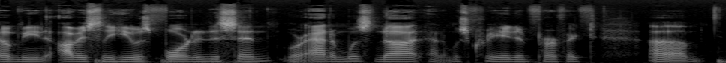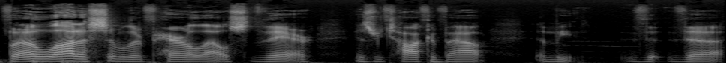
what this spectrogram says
I mean, obviously he was born into sin, where Adam was not. Adam was created perfect. Um, but a lot of similar parallels there as we talk about. I mean, the the,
